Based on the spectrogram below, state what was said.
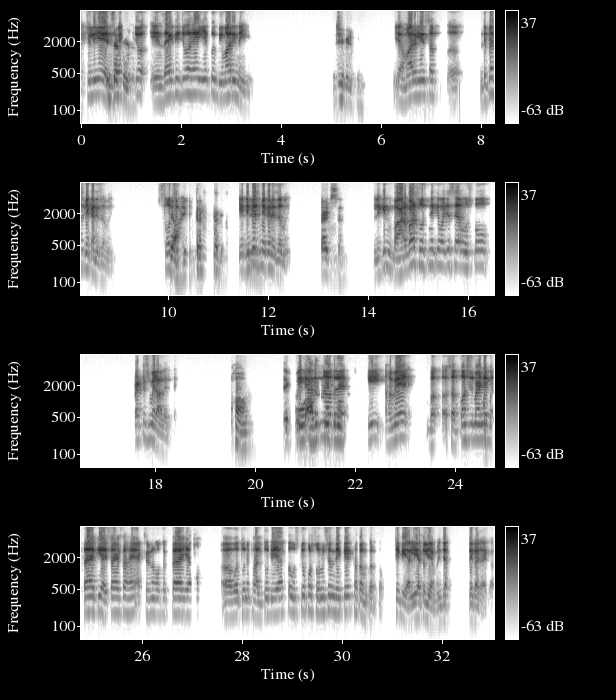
Actually ये जो anxiety जो है ये कोई बीमारी नहीं है। जी बिल्कुल। ये हमारे लिए सब डिफेंस मैकेनिज्म है। सोच ये डिफेंस मैकेनिज्म है। राइट सर लेकिन बार बार सोचने की वजह से हम उसको प्रैक्टिस में ला लेते हैं। हाँ। एक वो क्या आदत करना होता है कि हमें सबकॉन्शियस माइंड ने बताया कि ऐसा ऐसा है एक्सीडेंट हो सकता है या वो तूने फालतू लिया तो उसके ऊपर सोल्यूशन देके खत्म कर दो। ठीक है यार, लिया तो लिया मैंने, जा, देखा जाएगा।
